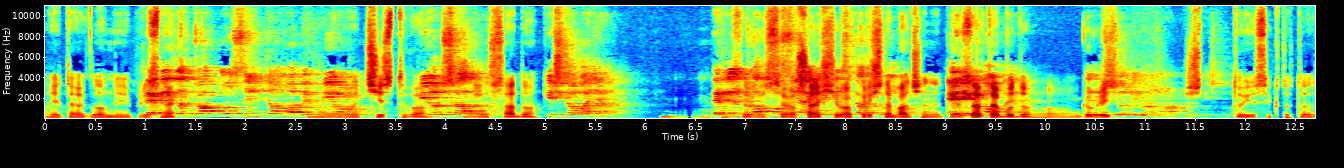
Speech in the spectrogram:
Это главный признак э, чистого э, саду, совершающего Кришна Баджан. Это завтра буду говорить, что если кто-то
